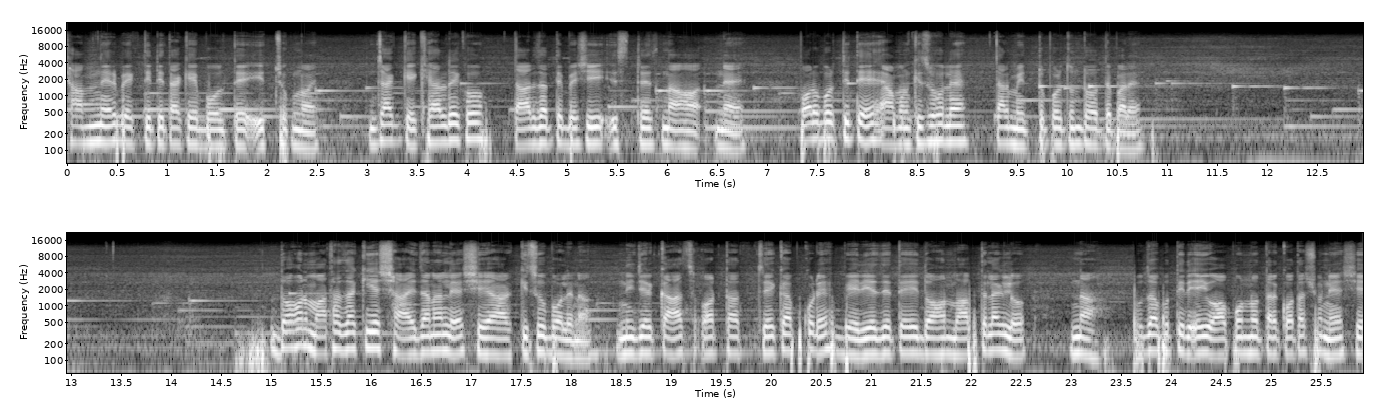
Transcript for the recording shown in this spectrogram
সামনের ব্যক্তিটি তাকে বলতে ইচ্ছুক নয়। যাকে খেয়াল রেখো, তার যাতে বেশি স্ট্রেস না নেয়। পরবর্তীতে এমন কিছু হলে তার মৃত্যু পর্যন্ত হতে পারে। দহন মাথা ঝাঁকিয়ে সায় জানালে সে আর কিছু বলে না। নিজের কাজ অর্থাৎ চেক আপ করে বেরিয়ে যেতেই দহন ভাবতে লাগল না, প্রজাপতির এই অপূর্ণতার কথা শুনে সে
